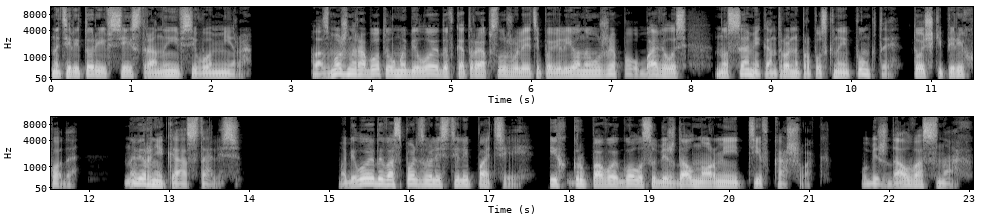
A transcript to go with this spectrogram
на территории всей страны и всего мира. Возможно, работа у мобилоидов, которые обслуживали эти павильоны, уже поубавилась, но сами контрольно-пропускные пункты, точки перехода, наверняка остались. Мобилоиды воспользовались телепатией. Их групповой голос убеждал Норме идти в Кашвак. Убеждал во снах.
